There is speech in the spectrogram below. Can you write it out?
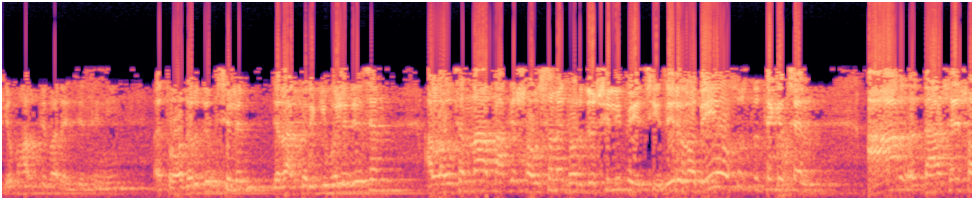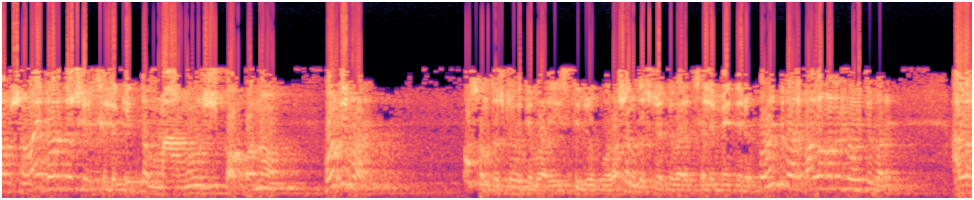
কেউ ভাবতে পারে যে তিনি ছিলেন, যে করে কি বলে দিয়েছেন? আল্লাহ বলছেন, না, তাকে সবসময় ধৈর্যশীলই পেয়েছি। দীর্ঘদিন অসুস্থ থেকেছেন। আর সে সবসময় ধৈর্যশীল ছিল, কিন্তু মানুষ কখনো হতে পারে। অসন্তুষ্ট হইতে পারে, স্ত্রীর উপর অসন্তুষ্ট হতে পারে, ছেলে মেয়েদের উপর হইতে পারে, ভালো মানুষও হইতে পারে। আল্লাহ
